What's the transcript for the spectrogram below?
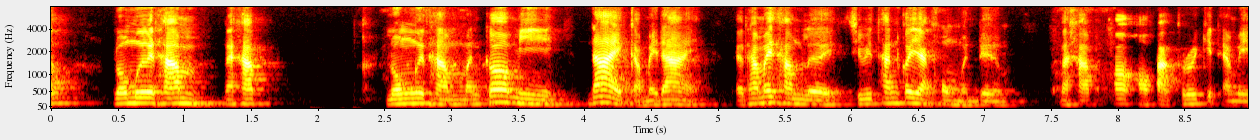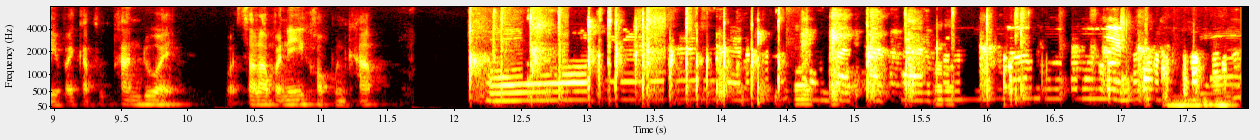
ลงมือทำนะครับ ลงมือทำมันก็มีได้กับไม่ได้ แต่ถ้าไม่ทำเลยชีวิตท่านก็ยังคงเหมือนเดิมนะครับ ก็ขอฝากธุรกิจแอมเวย์ไว้กับทุกท่านด้วยสำหรับวันนี้ขอบคุณครับโอเคนะคะส่งแปดแปดแปดมาเลยนะคะ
